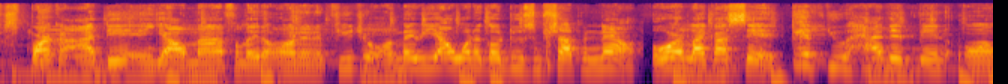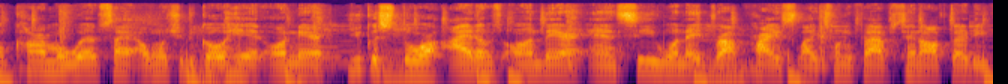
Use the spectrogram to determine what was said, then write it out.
spark an idea in y'all mind for later on in the future or maybe y'all want to go do some shopping now. Or like I said, if you haven't been on Karma website, I want you to go ahead on there. You can store items on there and see when they drop price like 25% off, 30,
